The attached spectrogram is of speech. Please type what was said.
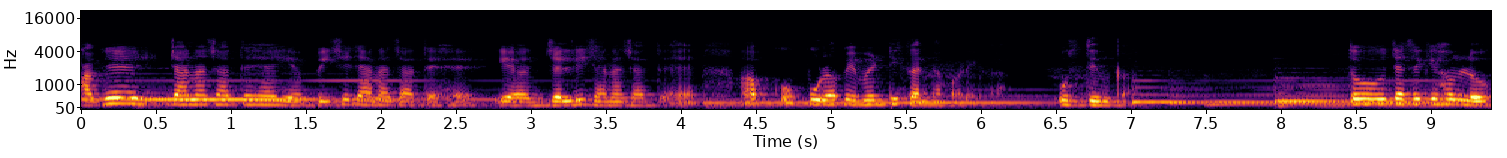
आगे जाना चाहते हैं या पीछे जाना चाहते हैं या जल्दी जाना चाहते हैं, आपको पूरा पेमेंट ही करना पड़ेगा उस दिन का। तो जैसे कि हम लोग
